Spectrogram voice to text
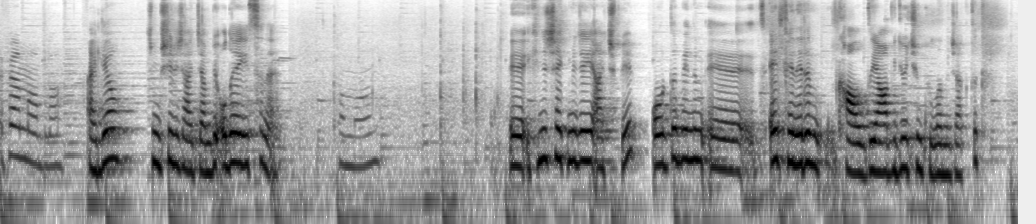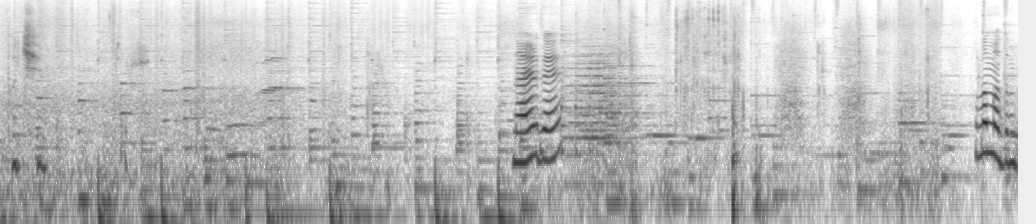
Efendim abla. Alo. Şimdi bir şey rica edeceğim. Bir odaya gitsene. Tamam. Ee, ikinci çekmeceyi aç bir. Orada benim e, el fenerim kaldı ya. Video için kullanacaktık. Bakayım. Nerede? Bulamadım.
